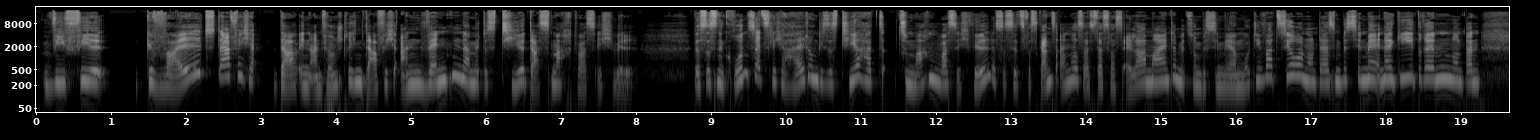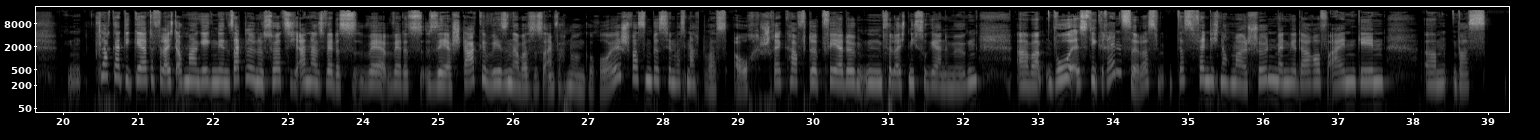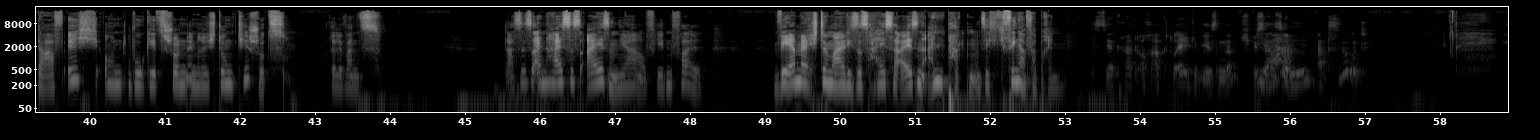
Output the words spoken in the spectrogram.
wie viel Gewalt darf ich da in Anführungsstrichen darf ich anwenden, damit das Tier das macht, was ich will. Das ist eine grundsätzliche Haltung. Dieses Tier hat zu machen, was ich will. Das ist jetzt was ganz anderes als das, was Ella meinte, mit so ein bisschen mehr Motivation und da ist ein bisschen mehr Energie drin und dann klackert die Gerte vielleicht auch mal gegen den Sattel und es hört sich an, als wäre das, wär, wär das sehr stark gewesen, aber es ist einfach nur ein Geräusch, was ein bisschen was macht, was auch schreckhafte Pferde hm, vielleicht nicht so gerne mögen. Aber wo ist die Grenze? Das, das fände ich nochmal schön, wenn wir darauf eingehen, ähm, was darf ich und wo geht es schon in Richtung Tierschutzrelevanz. Das ist ein heißes Eisen, ja, auf jeden Fall. Wer möchte mal dieses heiße Eisen anpacken und sich die Finger verbrennen? Ist ja gerade auch aktuell gewesen, ne? Ja, so, hm? absolut.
